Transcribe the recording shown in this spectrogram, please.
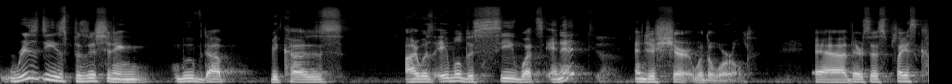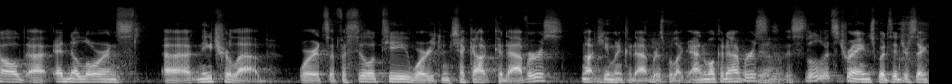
RISD's positioning moved up because I was able to see what's in it and just share it with the world. Uh, there's this place called uh, Edna Lawrence uh, Nature Lab, where it's a facility where you can check out cadavers, not human cadavers, but like animal cadavers. It's a little bit strange, but it's interesting.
